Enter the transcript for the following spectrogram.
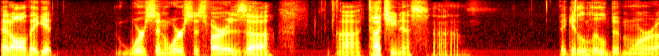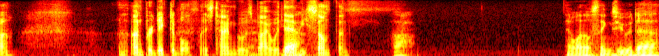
at all, they get worse and worse as far as uh, uh, touchiness. Um, they get a little bit more uh, unpredictable as time goes by. Would that Yeah. be something? Oh. And one of those things you would uh,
